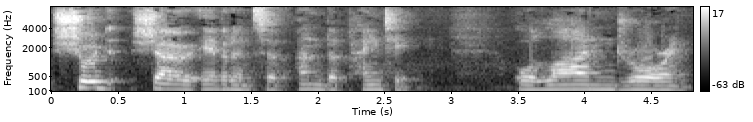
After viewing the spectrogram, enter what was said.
should show evidence of underpainting or line drawing,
